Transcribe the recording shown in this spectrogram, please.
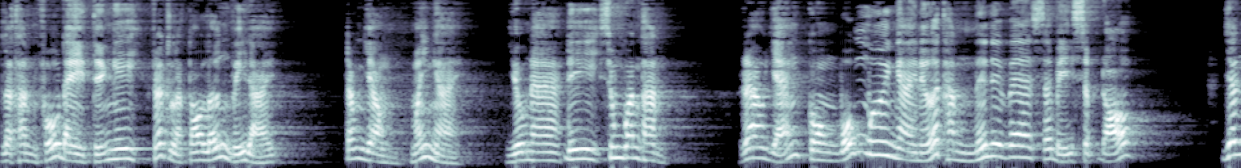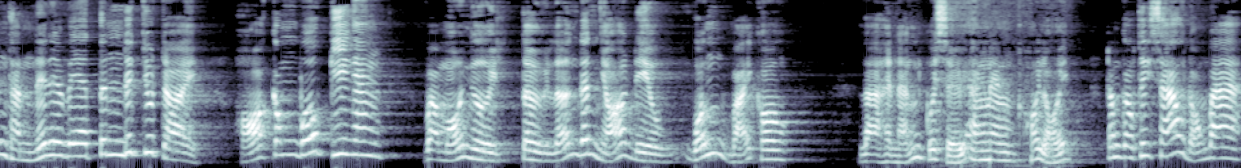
là thành phố đầy tiện nghi, rất là to lớn vĩ đại. Trong vòng mấy ngày, Jonah đi xung quanh thành, rao giảng còn 40 ngày nữa thành Nineveh sẽ bị sụp đổ. Dân thành Nineveh tin Đức Chúa Trời, họ công bố kiên ăn và mỗi người từ lớn đến nhỏ đều quấn vải khô là hình ảnh của sự ăn năn hối lỗi. Trong câu thứ sáu đoạn 3,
